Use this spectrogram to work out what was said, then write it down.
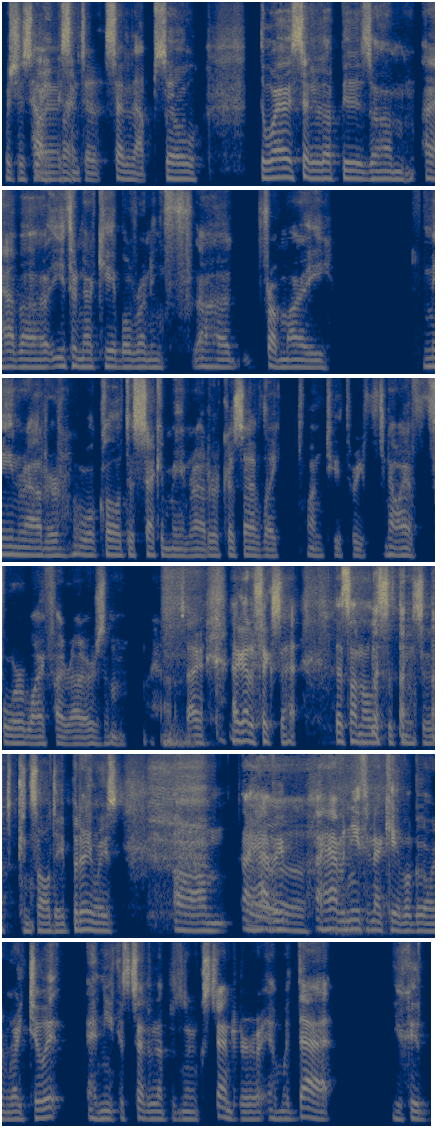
which is how Right, I right. sent it, set it up. So the way I set it up is um, I have a Ethernet cable running f- uh, from my main router. We'll call it the second main router because I have like one, two, three. Now I have four Wi-Fi routers in my house. I I got to fix that. That's on the list of things to consolidate. But anyways, um, I have. Ugh. I have an Ethernet cable going right to it, and you could set it up as an extender. And with that, you could,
